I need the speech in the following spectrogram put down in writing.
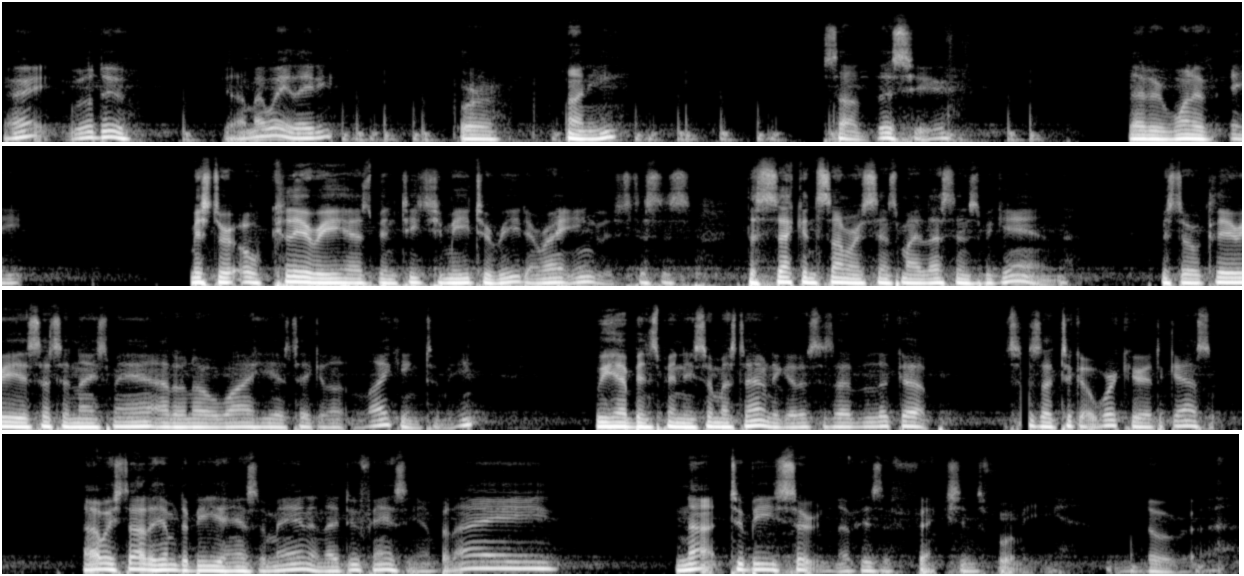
All right, we'll do. Get out of my way, lady. Or honey. Saw this here. Letter one of eight. Mr. O'Cleary has been teaching me to read and write English. This is the second summer since my lessons began. Mr. O'Cleary is such a nice man. I don't know why he has taken a liking to me. We have been spending so much time together since I look up since I took up work here at the castle. I always thought of him to be a handsome man, and I do fancy him, but I not to be certain of his affections for me. Nora.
